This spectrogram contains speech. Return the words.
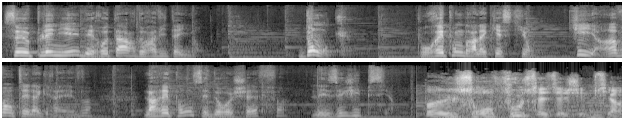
se plaignaient des retards de ravitaillement. Donc, pour répondre à la question qui a inventé la grève, la réponse est de rechef les Égyptiens. Bah, ils sont fous, ces Égyptiens.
